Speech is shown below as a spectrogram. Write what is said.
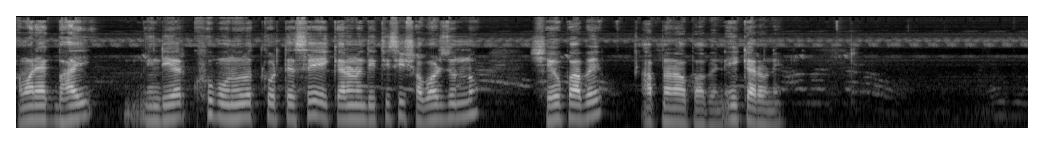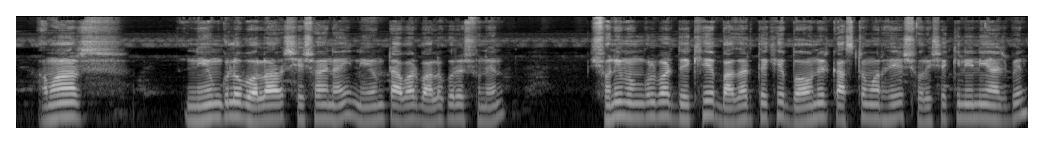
আমার এক ভাই ইন্ডিয়ার খুব অনুরোধ করতেছে এই কারণে দিতেছি সবার জন্য। সেও পাবে, আপনারাও পাবেন এই কারণে। আমার নিয়মগুলো বলা শেষ হয় নাই, নিয়মটা আবার ভালো করে শুনেন। শনি মঙ্গলবার দেখে, বাজার থেকে বওনের কাস্টমার হয়ে সরিষা কিনে নিয়ে আসবেন।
